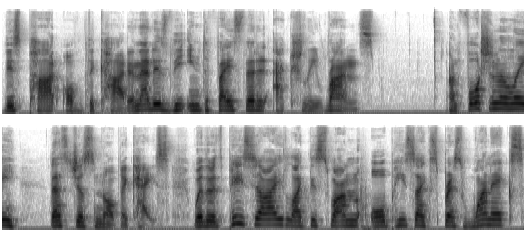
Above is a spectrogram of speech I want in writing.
this part of the card, and that is the interface that it actually runs. Unfortunately, that's just not the case. Whether it's PCI like this one or PCI Express 1X,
